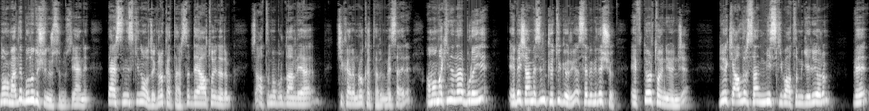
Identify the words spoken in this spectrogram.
Normalde bunu düşünürsünüz. Yani dersiniz ki ne olacak rok atarsa D6 oynarım. İşte atımı buradan veya çıkarım rok atarım vesaire. Ama makineler burayı E5 hamlesini kötü görüyor. Sebebi de şu. F4 oynuyor önce. Diyor ki alırsan mis gibi atımı geliyorum ve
